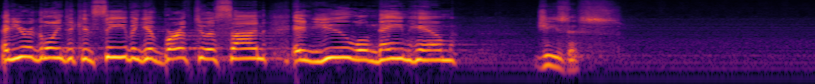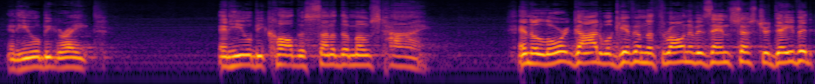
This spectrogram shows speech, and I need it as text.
And you are going to conceive and give birth to a son, and you will name him Jesus. And he will be great and he will be called the Son of the Most High. And the Lord God will give him the throne of his ancestor David,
